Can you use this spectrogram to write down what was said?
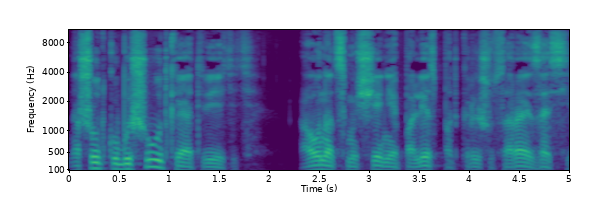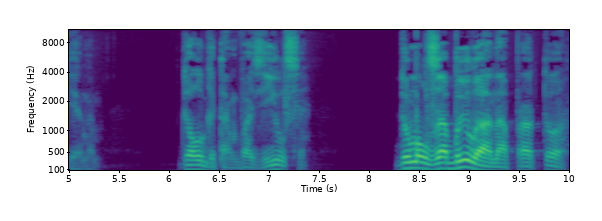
На шутку бы шуткой ответить, а он от смущения полез под крышу сарая за сеном. Долго там возился. Думал, забыла она про то.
